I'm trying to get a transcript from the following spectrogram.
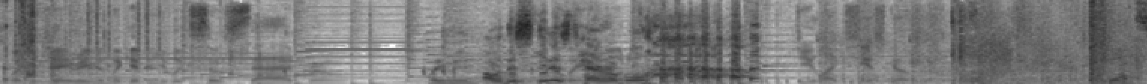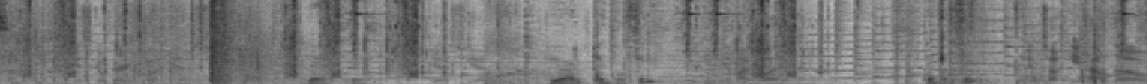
But J Raven, look at me. You look so sad, bro. What do you mean? Oh, this skin is terrible. Do you like CSGO? Yes, CSGO very fun, yes? yes, yes. Yes, yes. You are pedophile? Am I what? Pedophile? Kentucky? Hell no.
